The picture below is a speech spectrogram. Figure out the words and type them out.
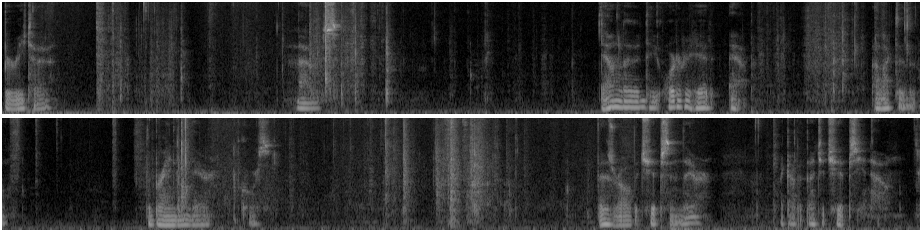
Burrito. Moe's. Download the Order Ahead app. I like the little, the branding there, of course. Those are all the chips in there. I got a bunch of chips, you know.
